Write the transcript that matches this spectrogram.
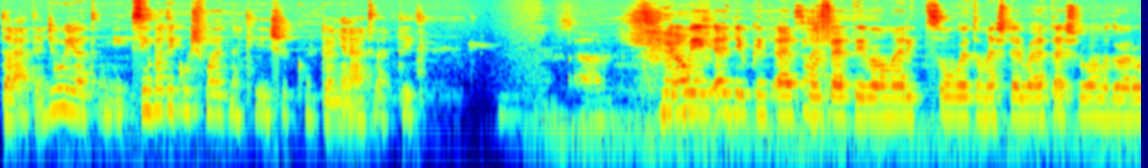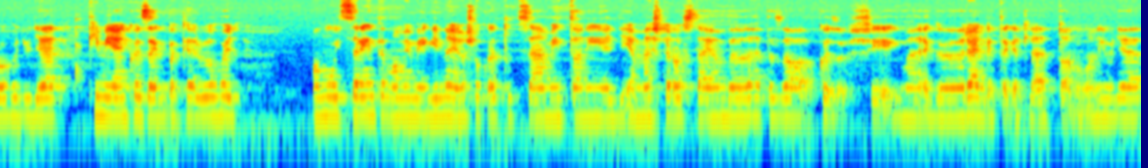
talált egy újat, ami szimpatikus volt neki, és akkor könnyen átvették. Um, Még egyébként ezt hozzátéve, ha már itt szó volt a mesterváltásról, meg arról, hogy ugye ki milyen közegbe kerül, hogy amúgy szerintem, ami még így nagyon sokat tud számítani egy ilyen mesterosztályon belül, lehet ez a közösség, meg rengeteget lehet tanulni, ugye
